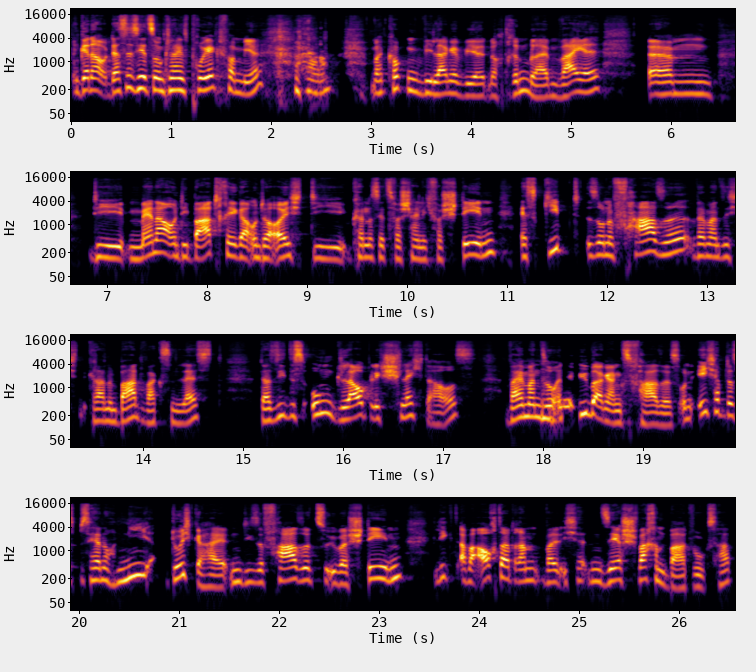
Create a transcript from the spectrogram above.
Genau, das ist jetzt so ein kleines Projekt von mir. Ja. Mal gucken, wie lange wir noch drin bleiben, weil ähm, die Männer und die Barträger unter euch, die können das jetzt wahrscheinlich verstehen. Es gibt so eine Phase, wenn man sich gerade ein Bart wachsen lässt, da sieht es unglaublich schlecht aus, weil man so mhm. in der Übergangsphase ist. Und ich habe das bisher noch nie durchgehalten, diese Phase zu überstehen. Liegt aber auch daran, weil ich einen sehr schwachen Bartwuchs habe.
